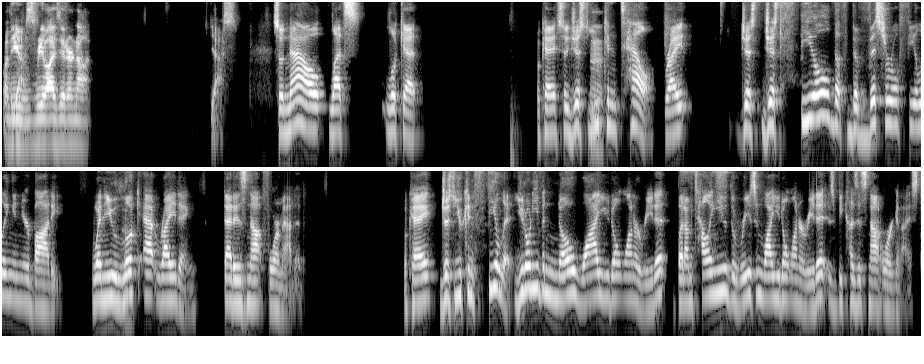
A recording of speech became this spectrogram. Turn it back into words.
whether yes. you realize it or not. Yes. So now let's look at okay, so just mm. you hmm. can tell, right? Just just feel the the visceral feeling in your body when you hmm. look at writing that is not formatted. Okay. Just you can feel it. You don't even know why you don't want to read it. But I'm telling you, the reason why you don't want to read it is because it's not organized.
